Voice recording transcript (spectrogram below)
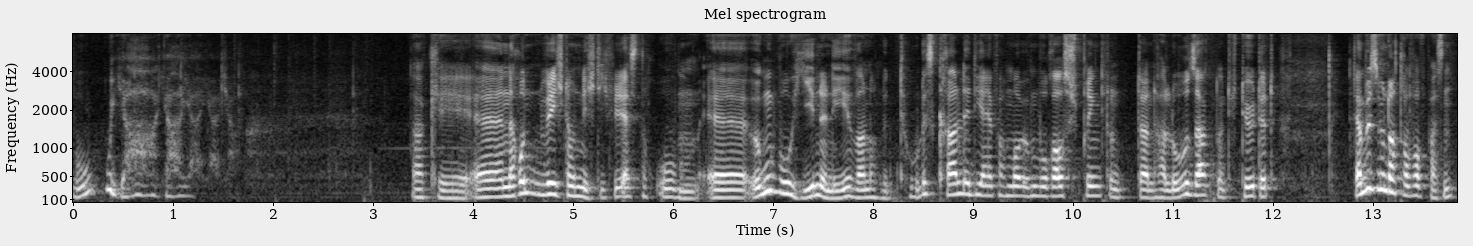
Uh, ja, ja, ja, ja. Okay, äh, nach unten will ich noch nicht. Ich will erst nach oben. Äh, irgendwo hier in der Nähe war noch eine Todeskralle, die einfach mal irgendwo rausspringt und dann Hallo sagt und dich tötet. Da müssen wir doch drauf aufpassen.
